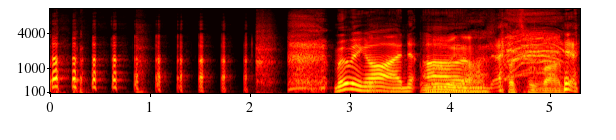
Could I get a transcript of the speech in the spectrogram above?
Moving on. moving um, on let's move on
